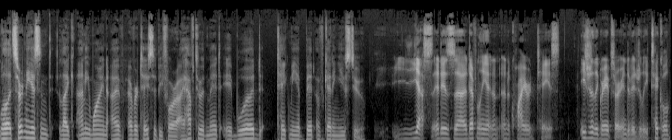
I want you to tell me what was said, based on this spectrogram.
Well, it certainly isn't like any wine I've ever tasted before. I have to admit, it would take me a bit of getting used to. Yes, it is uh, definitely an, an acquired taste. Each of the grapes are individually tickled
